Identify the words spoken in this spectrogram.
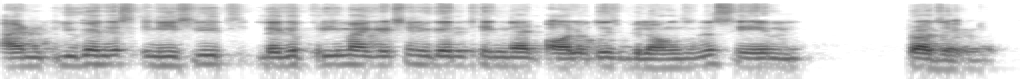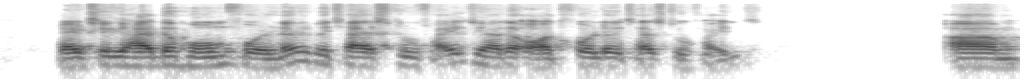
And you can just initially, like a pre-migration, you can think that all of this belongs in the same project. Right? So you have the home folder, which has two files. You have the auth folder, which has two files. Um,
